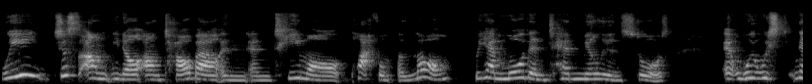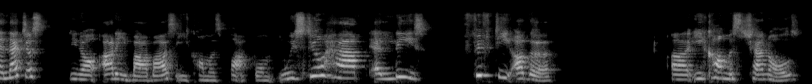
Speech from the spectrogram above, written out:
we just on you know on Taobao and, and Tmall platform alone, we have more than 10 million stores. And we, we and not just you know Alibaba's e-commerce platform, we still have at least 50 other uh, e-commerce channels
